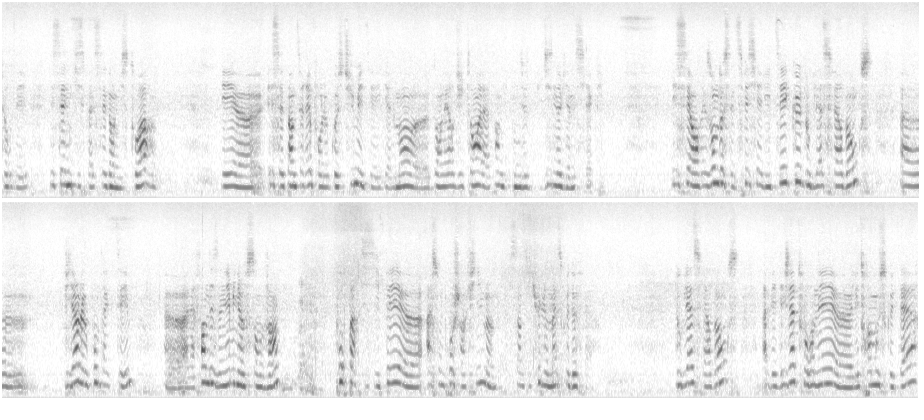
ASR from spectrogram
sur des scènes qui se passaient dans l'histoire. Euh, et, cet intérêt pour le costume était également euh, dans l'air du temps à la fin du 19e siècle. Et c'est en raison de cette spécialité que Douglas Fairbanks euh, vient le contacter à la fin des années 1920 pour participer à son prochain film qui s'intitule Le Masque de Fer. Douglas Fairbanks avait déjà tourné Les Trois Mousquetaires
